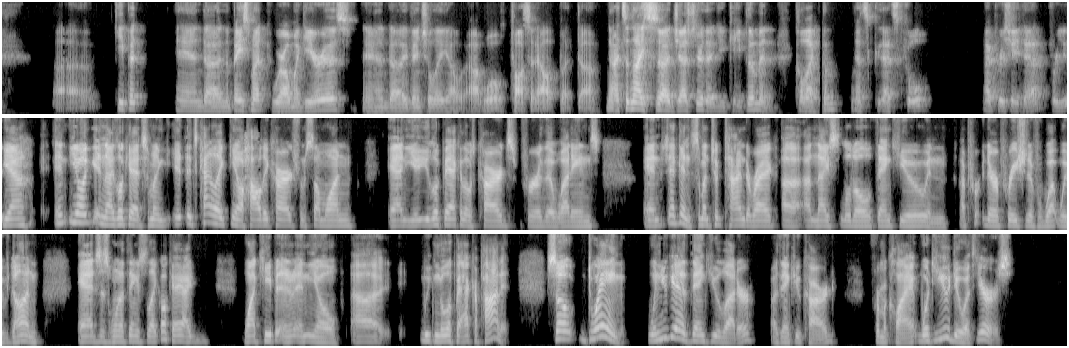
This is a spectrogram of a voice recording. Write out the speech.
uh, keep it and uh, in the basement where all my gear is, and uh, eventually I'll, I will toss it out. But uh, no, it's a nice uh, gesture that you keep them and collect them. That's that's cool. I appreciate that for you. yeah? And you know, again, I look at someone. It, it's kind of like you know holiday cards from someone, and you you look back at those cards for the weddings. And again, someone took time to write a, a nice little thank you, and appre- they're appreciative of what we've done. And it's just one of the things like, okay, I want to keep it, and, and you know, uh, we can look back upon it. So, Dwayne, when you get a thank you letter, a thank you card from a client, what do you do with yours?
